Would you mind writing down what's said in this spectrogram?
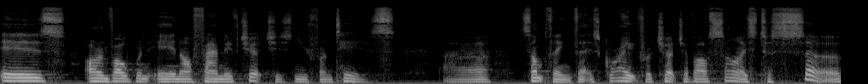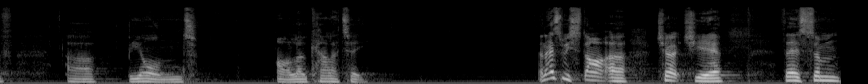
is our involvement in our family of churches, Newfrontiers. Uh, something that is great for a church of our size to serve uh, beyond our locality. And as we start a church year, there's some,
